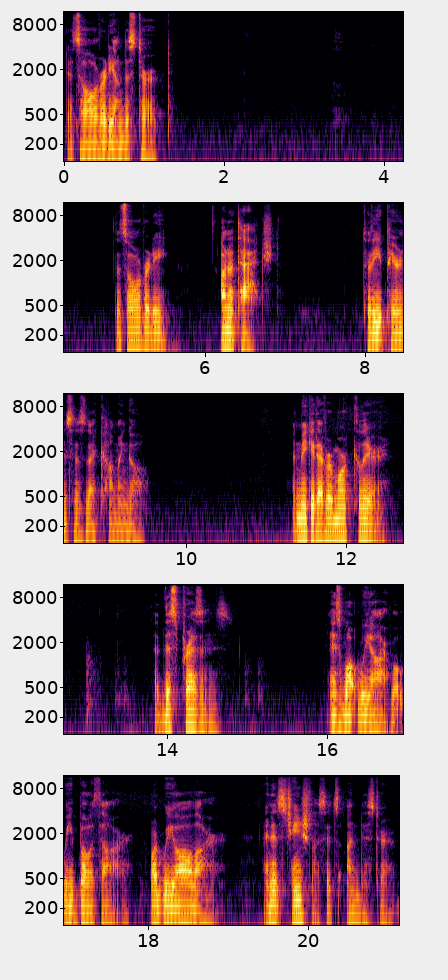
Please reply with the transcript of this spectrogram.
that's already undisturbed, that's already unattached to the appearances that come and go. And make it ever more clear that this presence is what we are, what we both are, what we all are. And it's changeless, it's undisturbed.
